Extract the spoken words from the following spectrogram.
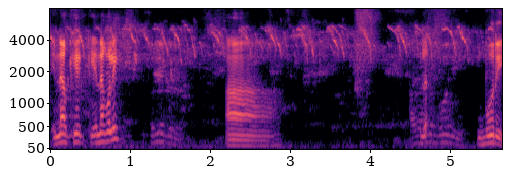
என்ன கே என்ன கோழி? பூரி.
